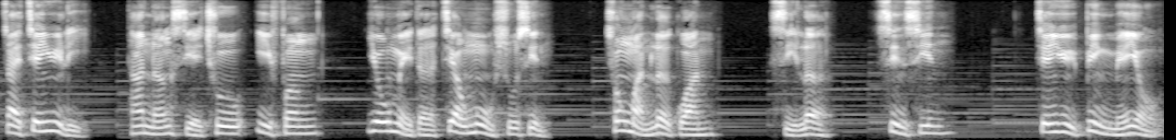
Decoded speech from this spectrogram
在监狱里，他能写出一封。优美的教牧书信，充满乐观、喜乐、信心。监狱并没有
